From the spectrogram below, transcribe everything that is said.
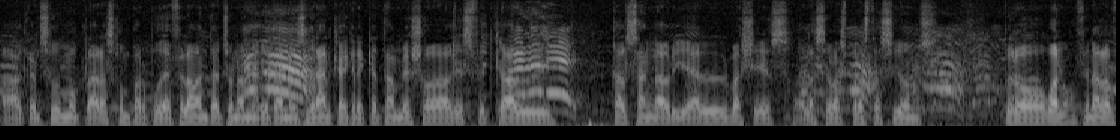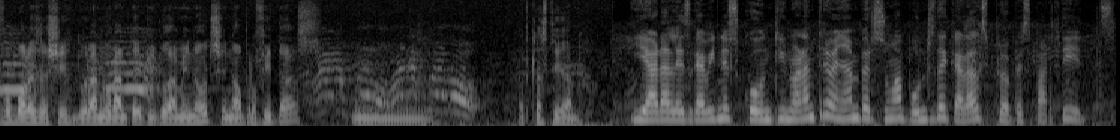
eh, que han sigut molt clares com per poder fer l'avantatge una miqueta més gran, que crec que també això hagués fet que el, que el Sant Gabriel baixés a les seves prestacions. Però bueno, al final el futbol és així, dura 90 i pico de minuts, si no aprofites, mmm, et castiguen. I ara les gavines continuaran treballant per sumar punts de cara als propers partits.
